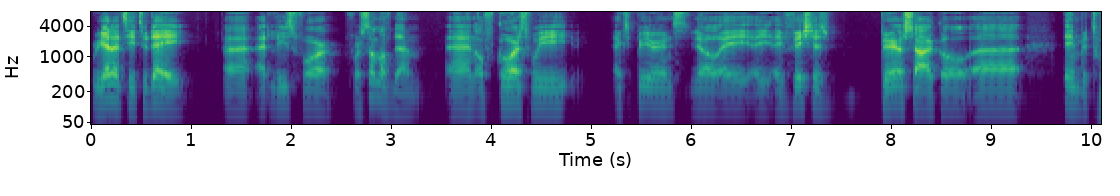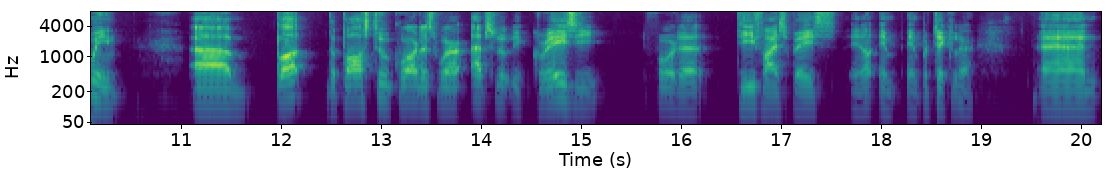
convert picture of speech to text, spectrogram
reality today. Uh, at least for for some of them, and of course we experience, you know, a a, a vicious bear cycle uh, in between. Um, but the past two quarters were absolutely crazy for the DeFi space, you know, in in particular and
